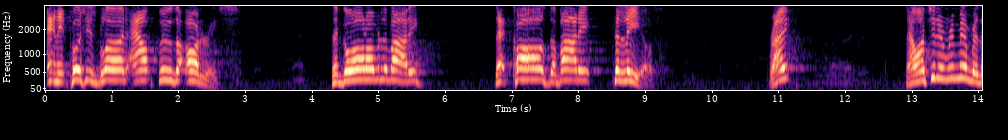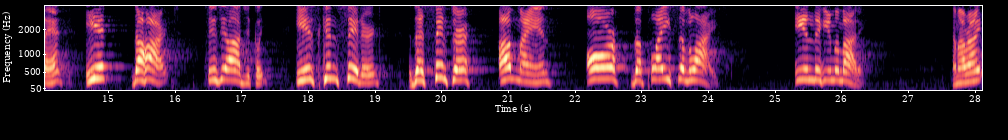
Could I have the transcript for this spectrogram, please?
and it pushes blood out through the arteries that go all over the body that cause the body to live. Right? Now I want you to remember that. It, the heart, physiologically, is considered the center of man or the place of life in the human body. Am I right?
